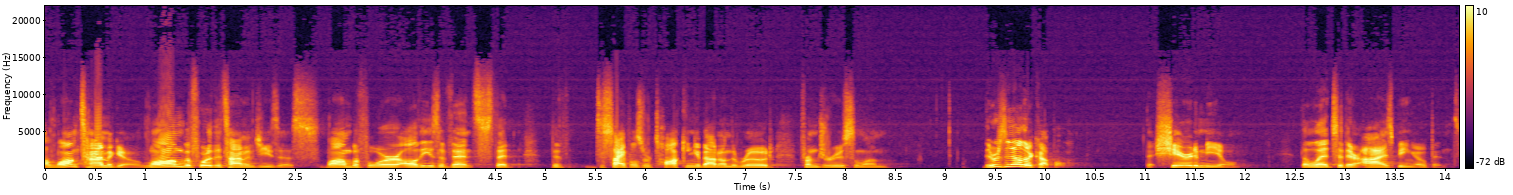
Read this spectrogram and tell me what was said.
a long time ago, long before the time of Jesus, long before all these events that the disciples were talking about on the road from Jerusalem, there was another couple that shared a meal that led to their eyes being opened.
